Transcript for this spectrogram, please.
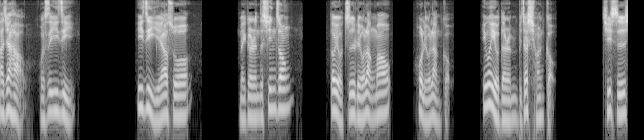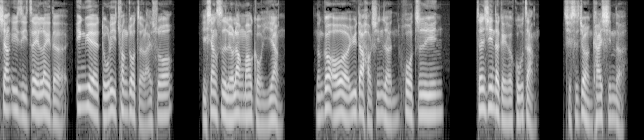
大家好，我是 Easy。Easy 也要说，每个人的心中都有只流浪猫或流浪狗，因为有的人比较喜欢狗。其实像 Easy 这一类的音乐独立创作者来说，也像是流浪猫狗一样，能够偶尔遇到好心人或知音，真心的给个鼓掌，其实就很开心了。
